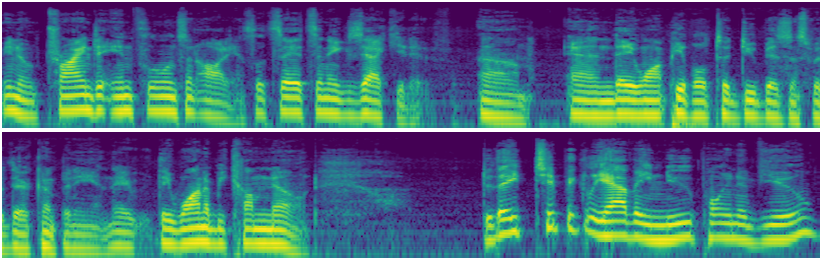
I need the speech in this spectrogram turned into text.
you know trying to influence an audience, let's say it's an executive, um, and they want people to do business with their company and they they want to become known. Do they typically have a new point of view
